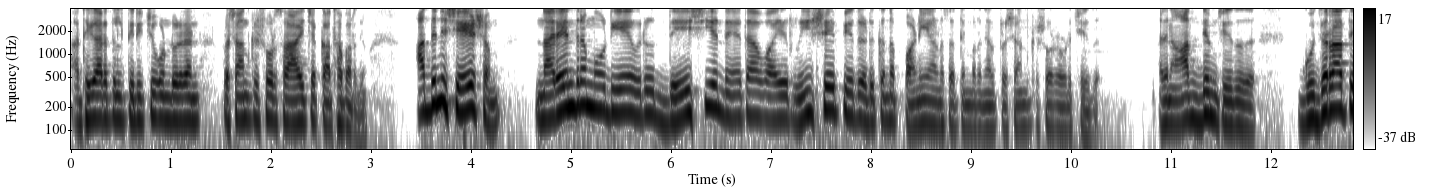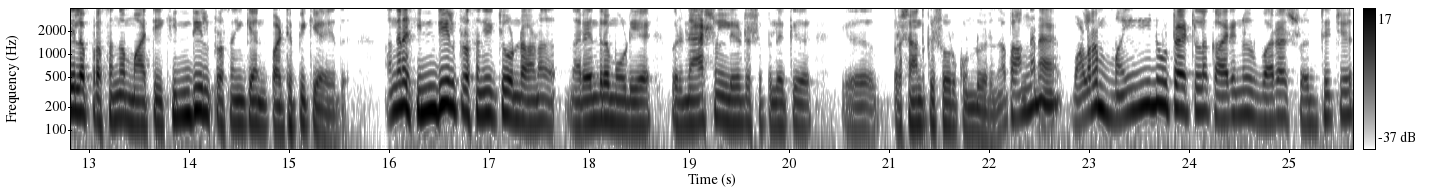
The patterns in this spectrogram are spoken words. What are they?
അധികാരത്തിൽ തിരിച്ചു കൊണ്ടുവരാൻ പ്രശാന്ത് കിഷോർ സഹായിച്ച കഥ പറഞ്ഞു. അതിനുശേഷം നരേന്ദ്രമോദിയെ ഒരു ദേശീയ നേതാവായി റീഷേപ്പ് ചെയ്തെടുക്കുന്ന പണിയാണ് സത്യം പറഞ്ഞാൽ പ്രശാന്ത് കിഷോർ അവിടെ ചെയ്തത്. അതിനാദ്യം ചെയ്തത് ഗുജറാത്തിലെ പ്രസംഗം മാറ്റി ഹിന്ദിയിൽ പ്രസംഗിക്കാൻ പഠിപ്പിക്കുകയായത് അങ്ങനെ ഹിന്ദിയിൽ പ്രസംഗിച്ചുകൊണ്ടാണ് നരേന്ദ്രമോദിയെ ഒരു നാഷണൽ ലീഡർഷിപ്പിലേക്ക് പ്രശാന്ത് കിഷോർ കൊണ്ടുവരുന്നത്. അപ്പോൾ അങ്ങനെ വളരെ മൈന്യൂട്ടായിട്ടുള്ള കാര്യങ്ങൾ വരെ ശ്രദ്ധിച്ച്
